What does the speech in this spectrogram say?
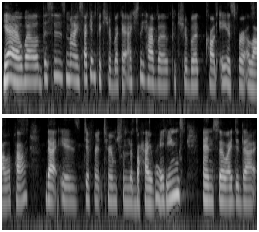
Yeah, well, this is my second picture book. I actually have a picture book called A is for Alawapa that is different terms from the Baha'i writings. And so I did that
